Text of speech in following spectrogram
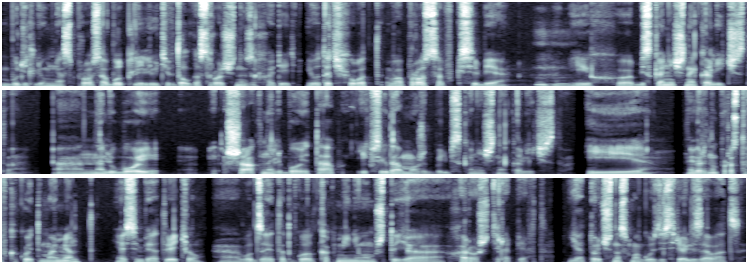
Будет ли у меня спрос? А будут ли люди в долгосрочную заходить? И вот этих вот вопросов к себе, угу. их бесконечное количество. А на любой шаг, на любой этап, их всегда может быть бесконечное количество. И, наверное, просто в какой-то момент я себе ответил а, вот за этот год как минимум, что я хороший терапевт. Я точно смогу здесь реализоваться.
